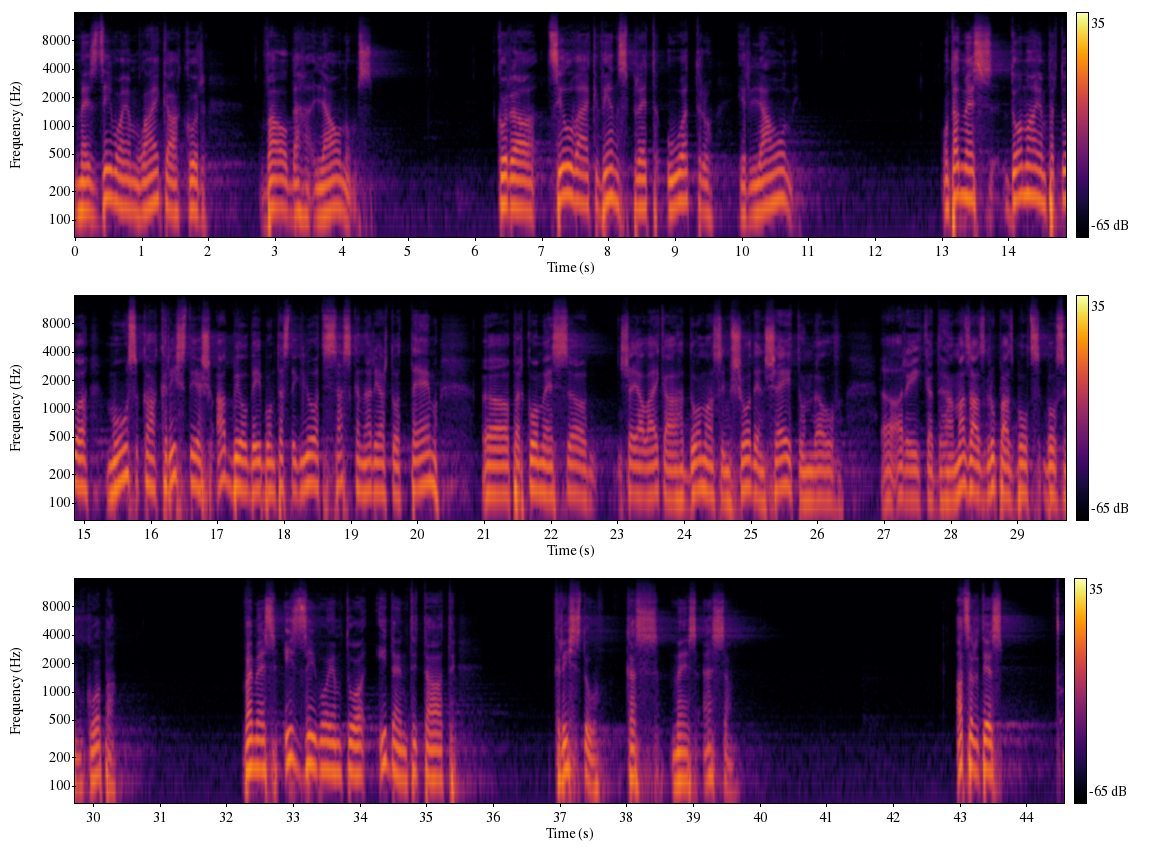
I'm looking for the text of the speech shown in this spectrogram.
mēs dzīvojam laikā, kur valda ļaunums, kur cilvēki viens pret otru ir ļauni. Un tad mēs domājam par to mūsu kā kristiešu atbildību, un tas tik ļoti saskan arī ar to tēmu, par ko mēs šajā laikā domāsim šodien šeit, un vēl arī, kad mazās grupās būs, būsim kopā. Vai mēs izdzīvojam to identitāti Kristu, kas mēs esam? Atcerieties,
